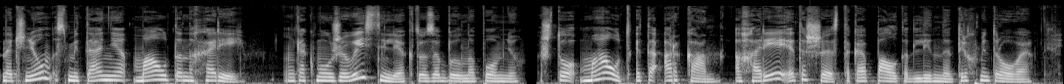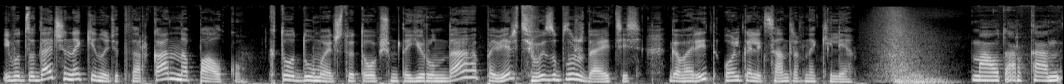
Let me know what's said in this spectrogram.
Начнем с метания Маутан-Харей – как мы уже выяснили, кто забыл, напомню, что маут – это аркан, а харей – это шест, такая палка длинная, трехметровая. И вот задача накинуть этот аркан на палку. Кто думает, что это, в общем-то, ерунда, поверьте, вы заблуждаетесь, говорит Ольга Александровна Келе. Маут Аркан.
